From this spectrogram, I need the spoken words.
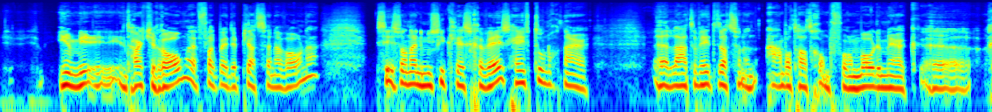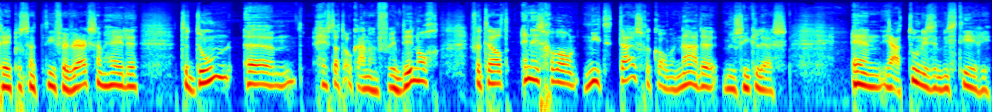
Ehm, in, in het hartje Rome, vlakbij de Piazza Navona. Ze is wel naar de muziekles geweest. Heeft toen nog naar uh, laten weten dat ze een aanbod had om voor een modemerk uh, representatieve werkzaamheden te doen. Uh, heeft dat ook aan een vriendin nog verteld. En is gewoon niet thuisgekomen na de muziekles. En ja, toen is het mysterie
